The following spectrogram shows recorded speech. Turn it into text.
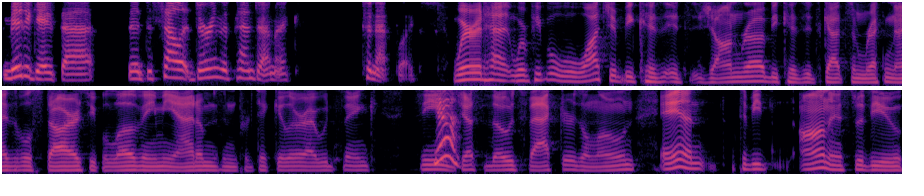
mitigate that than to sell it during the pandemic to Netflix. Where it had where people will watch it because it's genre, because it's got some recognizable stars. People love Amy Adams in particular, I would think. Seeing yeah. just those factors alone. And to be honest with you,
